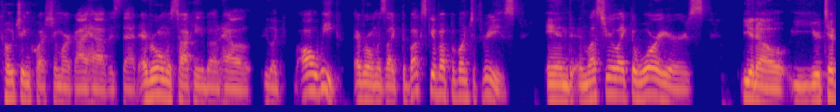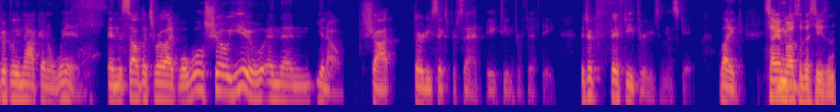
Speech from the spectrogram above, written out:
coaching question mark I have is that everyone was talking about how like all week everyone was like the Bucks give up a bunch of threes and unless you're like the Warriors, you know, you're typically not going to win. And the Celtics were like, "Well, we'll show you." And then, you know, shot 36%, 18 for 50. They took 53s in this game. Like Second most of the season.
